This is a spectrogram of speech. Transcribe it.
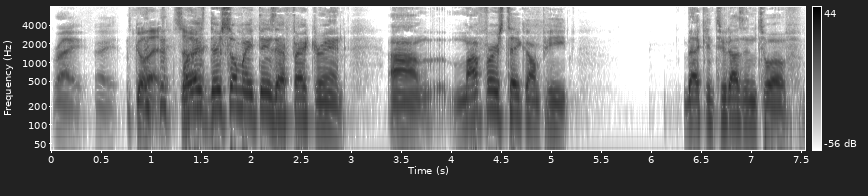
Right. Right. Go ahead. Well, there's, there's so many things that factor in. Um, my first take on Pete back in 2012,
